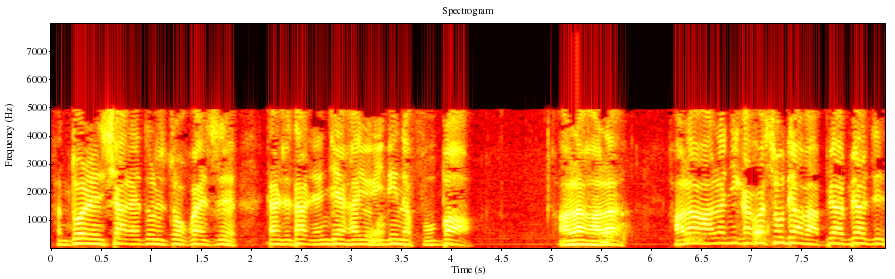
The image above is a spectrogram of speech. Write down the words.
很多人下来都是做坏事，但是他人间还有一定的福报。好了好了，好了好了，你赶快收掉吧，不要不要这，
